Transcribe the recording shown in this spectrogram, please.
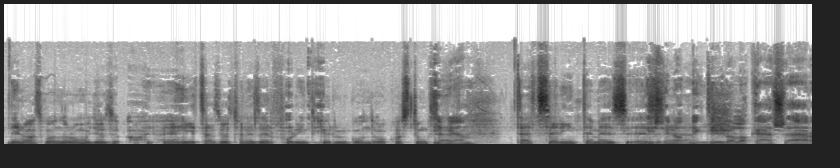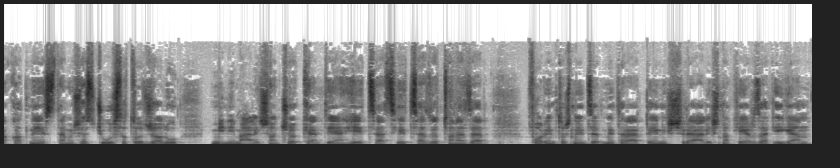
de én azt gondolom, hogy az 750 ezer forint körül gondolkoztunk. Igen. Tehát tehát szerintem ez, ez És én ott még tégla lakás árakat néztem, és ez csúszhatott zsalu minimálisan csökkent, ilyen 700-750 ezer forintos négyzetméter árt én is reálisnak érzek, igen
